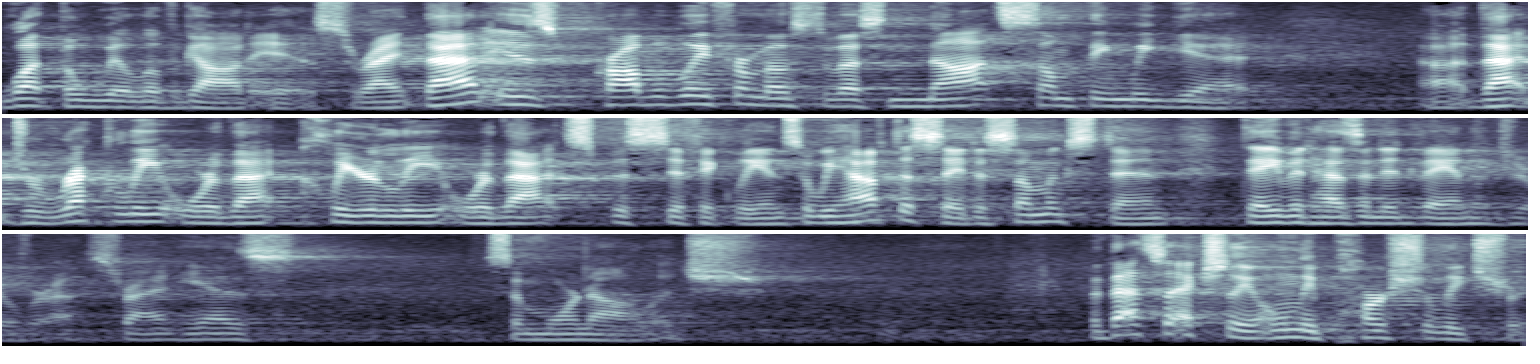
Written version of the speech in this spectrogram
what the will of God is, right? That is probably for most of us not something we get uh, that directly or that clearly or that specifically. And so we have to say, to some extent, David has an advantage over us, right? He has some more knowledge. But that's actually only partially true.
